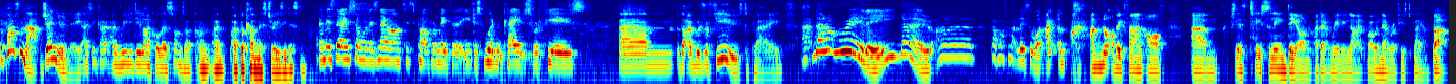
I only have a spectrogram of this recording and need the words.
Apart from that, genuinely, I think I, I really do like all those songs. I've, I'm, I'm, I've become Mr. Easy listening. And there's no song, there's no artist apart from Luther that you just wouldn't play, you just refuse. um, that I would refuse to play. Uh, no, not really. No. Uh, apart from that Luther one, I, um, I'm not a big fan of. Um, actually, there's two Celine Dion I don't really like, but I would never refuse to play her. But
